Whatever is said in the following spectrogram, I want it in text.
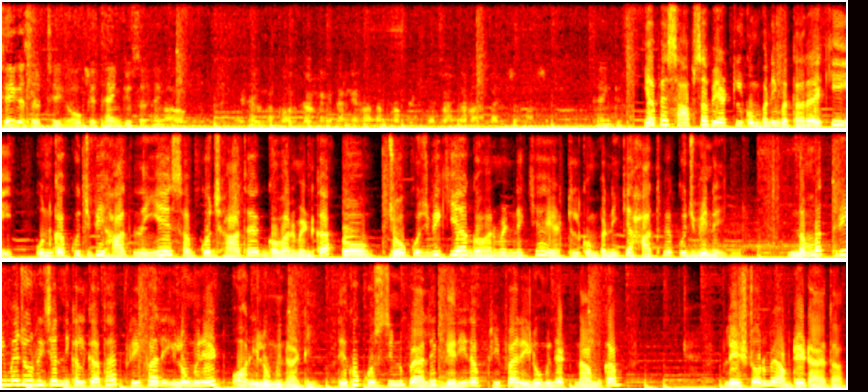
ठीक है सर ठीक है। Okay thank you sir thank you यहाँ पे साफ़ साफ़ एयरटेल कंपनी बता रहा है कि उनका कुछ भी हाथ नहीं है, सब कुछ हाथ है गवर्नमेंट का। तो जो कुछ भी किया गवर्नमेंट ने किया एयरटेल कंपनी के हाथ में कुछ भी नहीं है। नंबर थ्री में जो रीजन निकल के आता है फ्री फायर इल्यूमिनेट और इल्यूमिनाटी देखो, कुछ दिन पहले गेरीना फ्री फायर इल्यूमिनेट नाम का प्ले स्टोर में अपडेट आया था।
